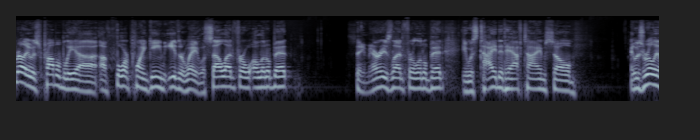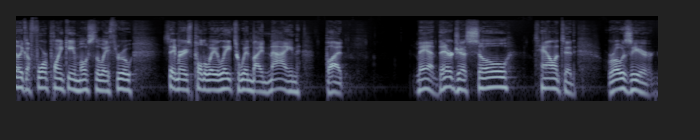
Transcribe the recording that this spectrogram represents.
really, it was probably a, a four point game either way. LaSalle led for a little bit, St. Mary's led for a little bit. It was tied at halftime, so it was really like a four point game most of the way through. St. Mary's pulled away late to win by nine, but man, they're just so talented. Rosier,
